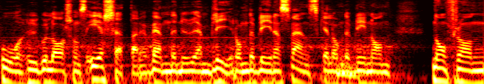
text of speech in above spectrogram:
på Hugo Larssons ersättare. Vem det nu än blir. Om det blir en svensk eller om det blir någon, någon från,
